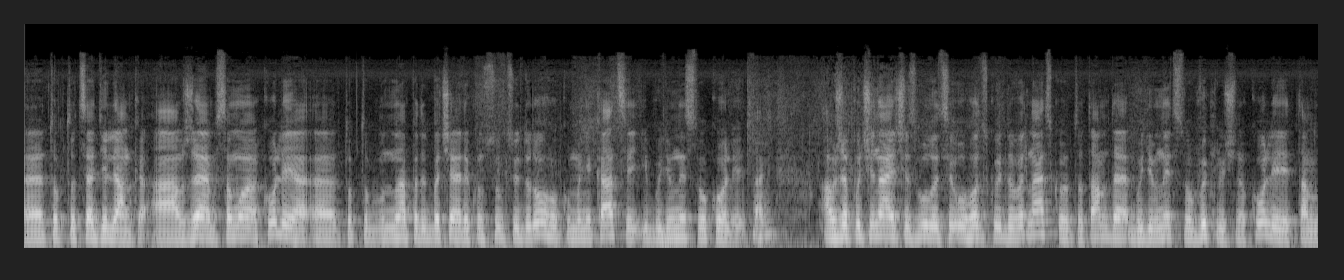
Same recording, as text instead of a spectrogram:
Е, Тобто ця ділянка. А вже сама колія, е, тобто вона передбачає реконструкцію дороги, комунікації і будівництво колії. Так? А вже починаючи з вулиці Угорської до Вернацького, то там, де будівництво виключно колії, там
